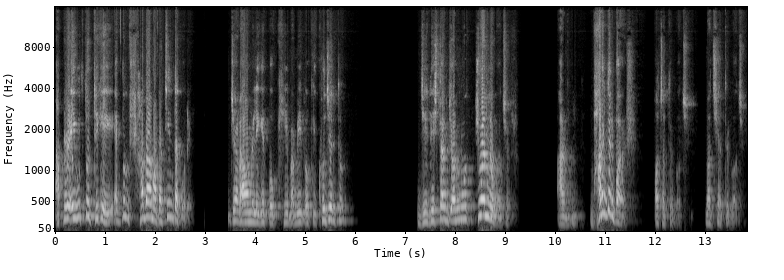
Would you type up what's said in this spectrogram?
আপনার এই উত্তর থেকে একদম সাদা মাটা চিন্তা করে যারা আওয়ামী লীগের পক্ষে বা বিপক্ষে খোঁজেন তো। যে দেশটার জন্ম চুয়ান্ন বছর আর ভারতের বয়স পঁচাত্তর বছর বা ছিয়াত্তর বছর।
